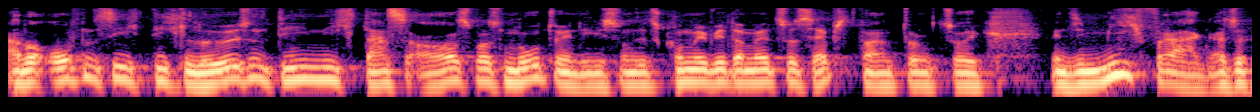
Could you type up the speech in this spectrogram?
aber offensichtlich lösen die nicht das aus, was notwendig ist. Und jetzt komme ich wieder mal zur Selbstverantwortung zurück. Wenn Sie mich fragen, also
